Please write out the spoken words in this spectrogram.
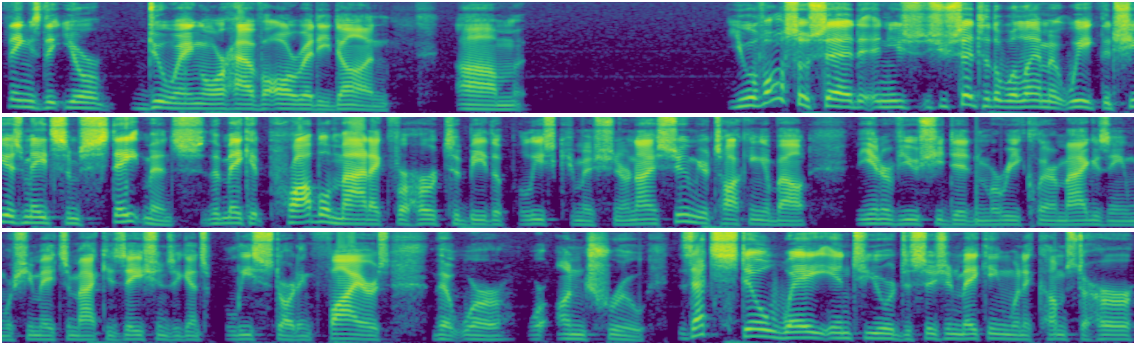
things that you're doing or have already done. Um, you have also said, and you, you said to the Willamette Week that she has made some statements that make it problematic for her to be the police commissioner. And I assume you're talking about the interview she did in Marie Claire magazine, where she made some accusations against police starting fires that were were untrue. Does that still weigh into your decision making when it comes to her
